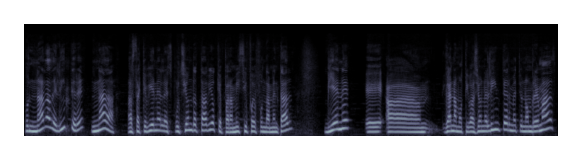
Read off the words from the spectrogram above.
pues nada del Inter, ¿eh? Nada. Hasta que viene la expulsión de Otavio, que para mí sí fue fundamental. Viene, eh, a, gana motivación el Inter, mete un hombre más.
